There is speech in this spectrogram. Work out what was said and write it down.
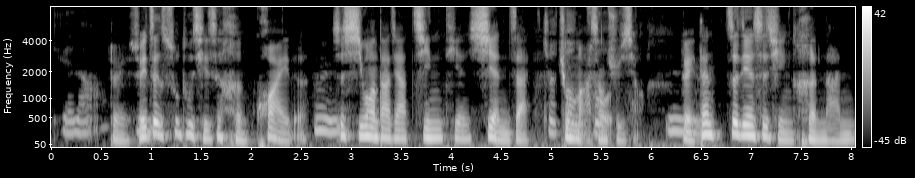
天哪！对，所以这个速度其实很快的，嗯，是希望大家今天现在就马上去想，嗯，对。但这件事情很难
